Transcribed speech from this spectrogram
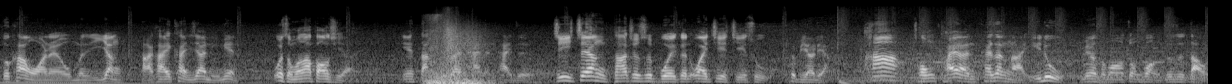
都看完了，我们一样打开看一下里面，为什么它包起来？因为当时在台南太热，所以这样它就是不会跟外界接触，会比较凉。它从台南开上来一路没有什么状况，就是到了，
